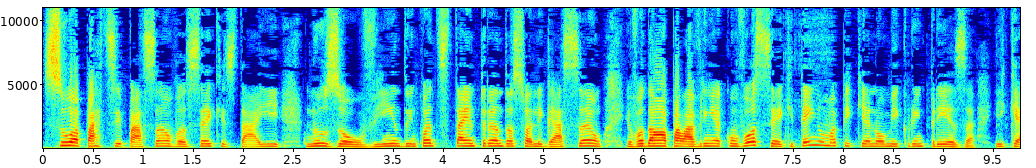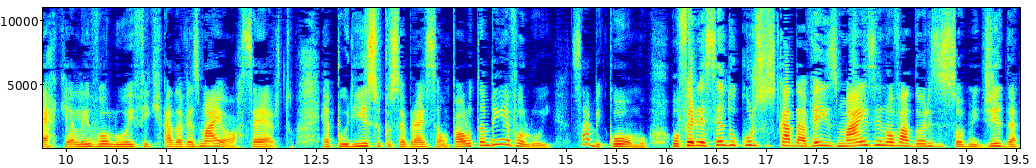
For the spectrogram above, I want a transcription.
sua participação, você que está aí nos ouvindo. Enquanto está entrando a sua ligação, eu vou dar uma palavrinha com você que tem uma pequena ou microempresa e quer que ela evolua e fique cada vez maior, certo? É por isso que o Sebrae São Paulo também evolui. Sabe como? Oferecendo cursos cada vez mais inovadores inovadores e sob medida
